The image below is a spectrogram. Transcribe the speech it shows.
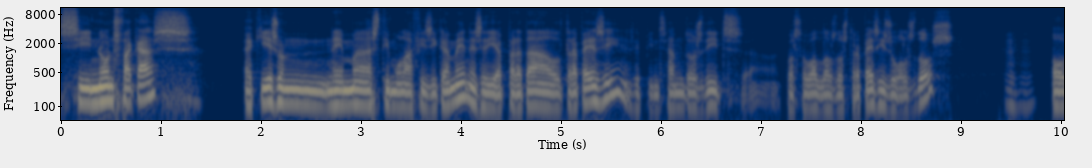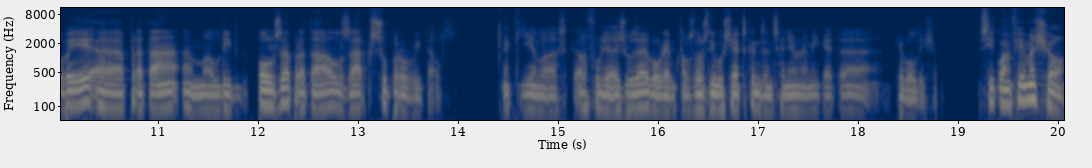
Si no ens fa cas, aquí és on anem a estimular físicament, és a dir, apretar el trapezi, és a dir, pinçar amb dos dits eh, qualsevol dels dos trapezis o els dos, Mhm. o bé eh, apretar amb el dit polze, apretar els arcs supraorbitals. Aquí en les, a la fulla d'ajuda veurem que els dos dibuixets que ens ensenyen una miqueta què vol dir això. Si quan fem això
